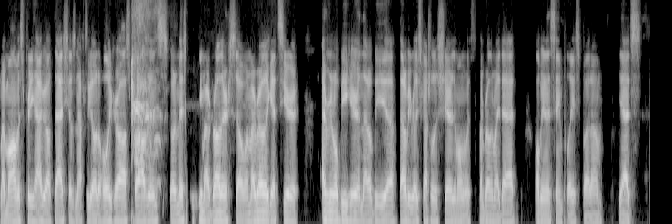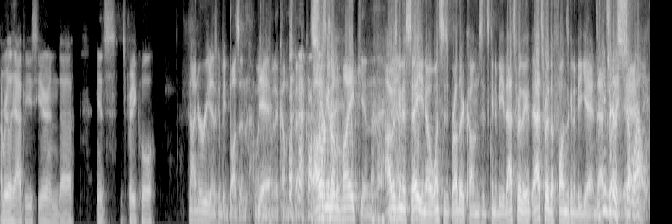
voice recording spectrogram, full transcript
my mom is pretty happy about that. She doesn't have to go to Holy Cross, Providence, go to Michigan, see my brother. So when my brother gets here, everyone will be here, and that'll be uh, that'll be really special to share the moment with my brother and my dad. I'll be in the same place, but um, yeah, it's I'm really happy he's here, and uh, it's it's pretty cool. Schneider Arena is going to be buzzing when, Yeah. when it comes back. Well, I was gonna- on the mic, and I was gonna say, you know, once his brother comes, it's gonna be that's where the that's where the fun's gonna begin. The games are going to sell yeah. out.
